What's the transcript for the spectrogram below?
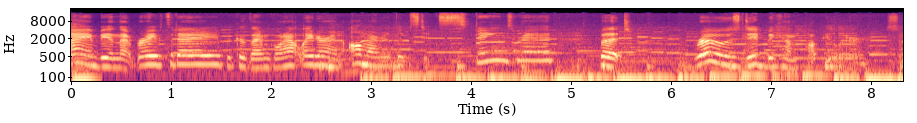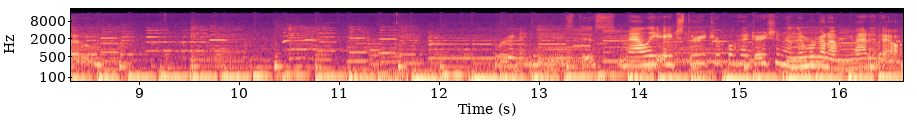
I ain't being that brave today because I'm going out later and all my red lipstick stains red, but rose did become popular, so we're gonna use this Mally H3 Triple Hydration and then we're gonna mat it out.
